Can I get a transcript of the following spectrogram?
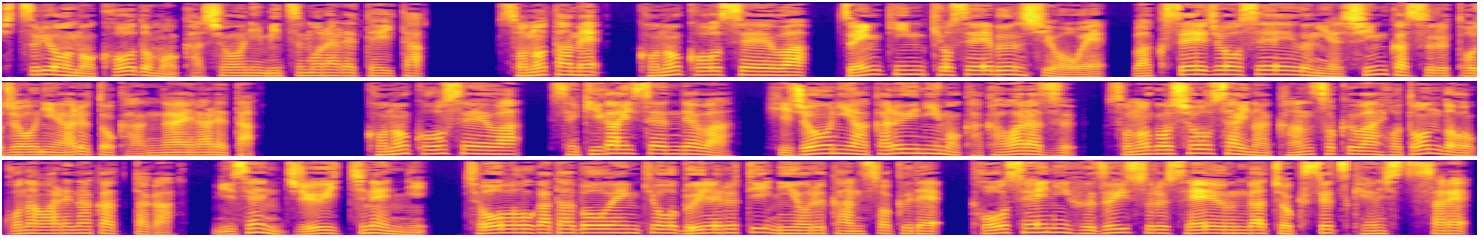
質量も高度も過小に見積もられていた。そのため、この構成は、全近巨星分子を終え、惑星上星雲へ進化する途上にあると考えられた。この構成は、赤外線では、非常に明るいにもかかわらず、その後詳細な観測はほとんど行われなかったが、2011年に、超大型望遠鏡 VLT による観測で、恒星に付随する星雲が直接検出され、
